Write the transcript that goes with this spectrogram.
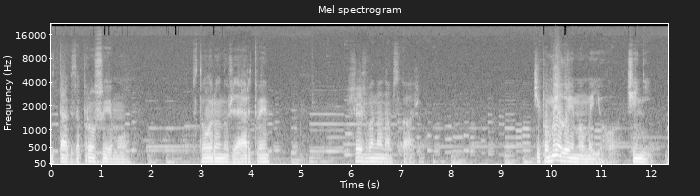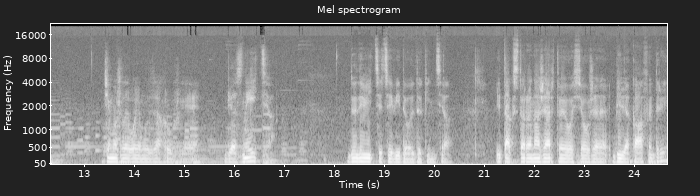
І так запрошуємо сторону жертви. Що ж вона нам скаже? Чи помилуємо ми його, чи ні? Чи можливо йому загрожує в'язниця? Додивіться це відео до кінця. І так, сторона жертви ось вже біля кафедри.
